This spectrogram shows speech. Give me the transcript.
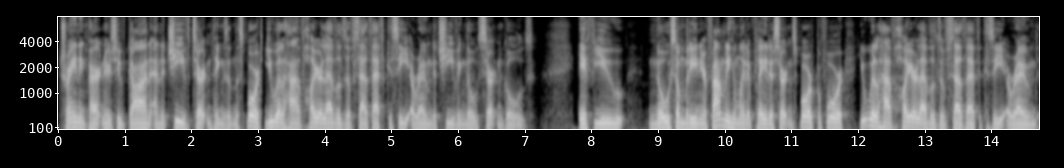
training partners who've gone and achieved certain things in the sport, you will have higher levels of self efficacy around achieving those certain goals. If you know somebody in your family who might have played a certain sport before, you will have higher levels of self efficacy around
